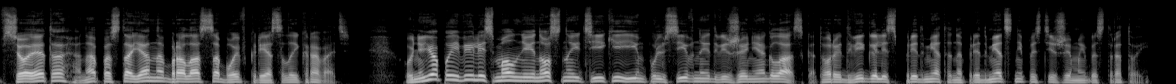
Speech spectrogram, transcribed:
Все это она постоянно брала с собой в кресло и кровать. У нее появились молниеносные тики и импульсивные движения глаз, которые двигались с предмета на предмет с непостижимой быстротой.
